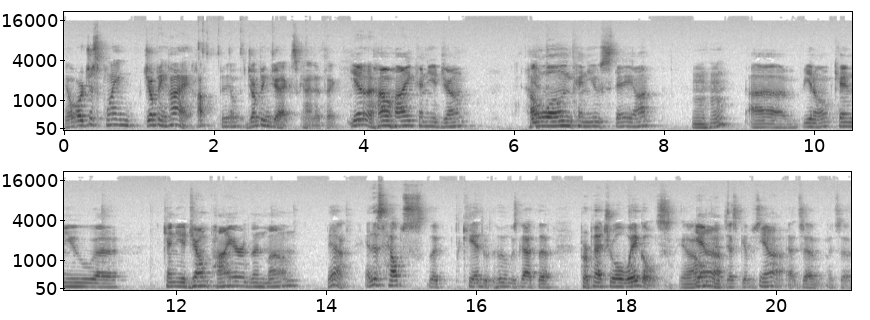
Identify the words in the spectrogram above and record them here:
You know, or just plain jumping high, hop, you know, jumping jacks kind of thing. yeah. How high can you jump? How Yeah. long can you stay up? Mm-hmm. Uh, you know, can you uh, can you jump higher than mom? Yeah, and this helps the kid who's got the perpetual wiggles. You know, Yeah. it just gives. Yeah. it's a it's a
